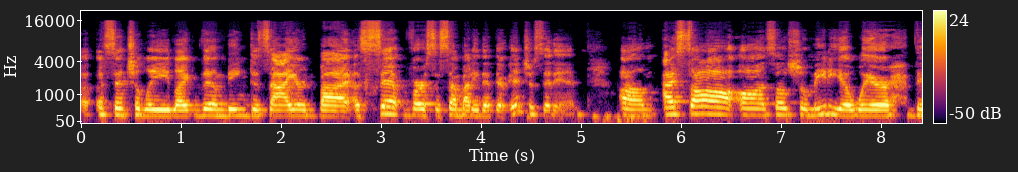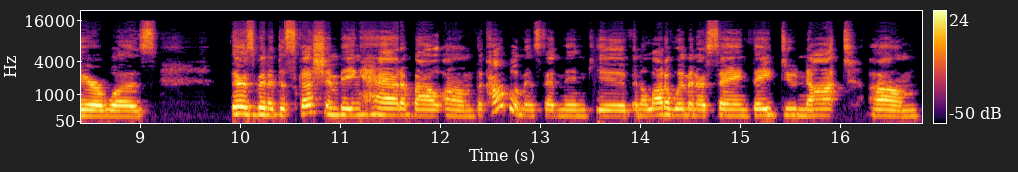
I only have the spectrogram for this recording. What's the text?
uh, essentially like them being desired by a simp versus somebody that they're interested in. Um, I saw on social media where there was there's been a discussion being had about um, the compliments that men give, and a lot of women are saying they do not um,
